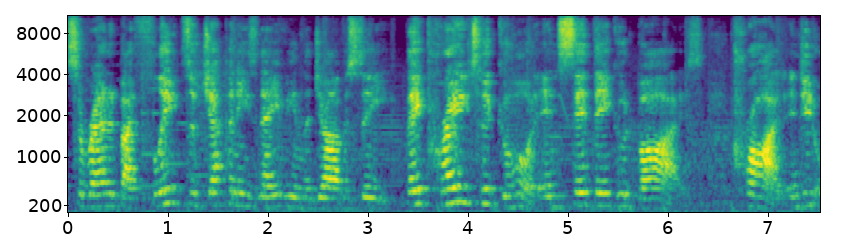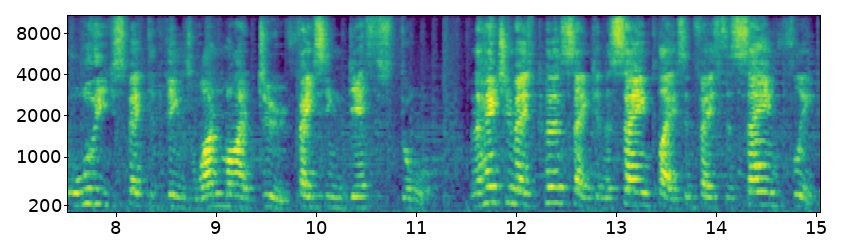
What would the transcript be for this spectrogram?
surrounded by fleets of Japanese Navy in the Java Sea, they prayed to God and said their goodbyes cried and did all the expected things one might do facing death's door. When the HMAS Perth sank in the same place and faced the same fleet,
